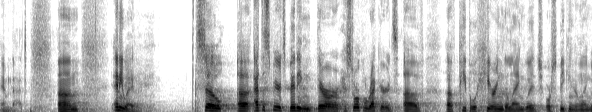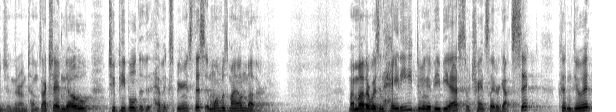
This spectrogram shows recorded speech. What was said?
am that. Um, anyway, so uh, at the Spirit's bidding, there are historical records of, of people hearing the language or speaking the language in their own tongues. Actually, I know two people that have experienced this, and one was my own mother. My mother was in Haiti doing a VBS. Her translator got sick, couldn't do it.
